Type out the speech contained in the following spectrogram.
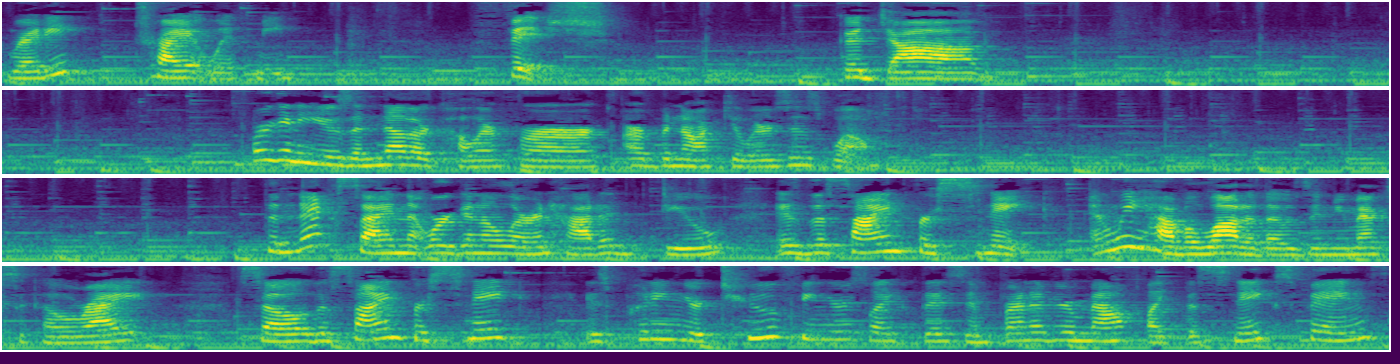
Ready? Try it with me. Fish. Good job. We're gonna use another color for our, our binoculars as well. The next sign that we're gonna learn how to do is the sign for snake. And we have a lot of those in New Mexico, right? So the sign for snake is putting your two fingers like this in front of your mouth like the snake's fangs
